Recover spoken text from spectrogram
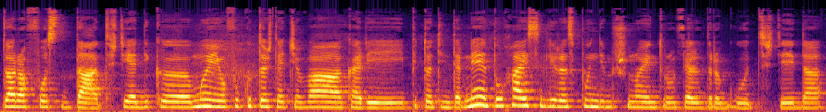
doar a fost dat, știi? Adică, măi, au făcut ăștia ceva care e pe tot internetul, hai să le răspundem și noi într-un fel drăguț, știi? Dar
